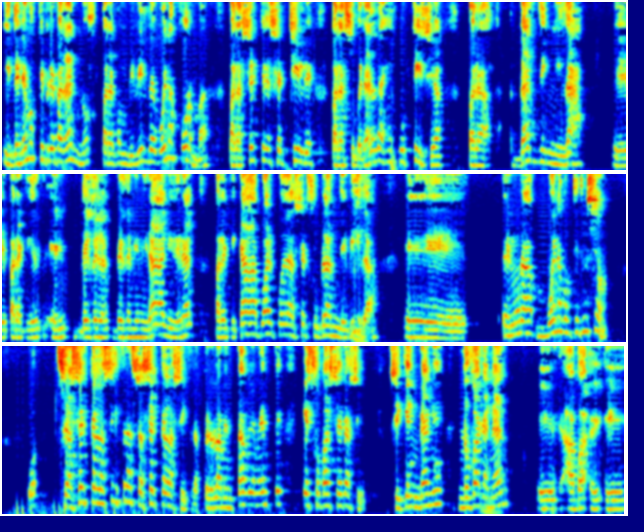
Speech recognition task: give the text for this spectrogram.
Y tenemos que prepararnos para convivir de buena forma, para hacer crecer Chile, para superar las injusticias, para dar dignidad, eh, para que desde, la, desde mi mirada liberal, para que cada cual pueda hacer su plan de vida eh, en una buena constitución. Se acercan las cifras, se acercan las cifras, pero lamentablemente eso va a ser así si quien gane no va a ganar eh, a, eh,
